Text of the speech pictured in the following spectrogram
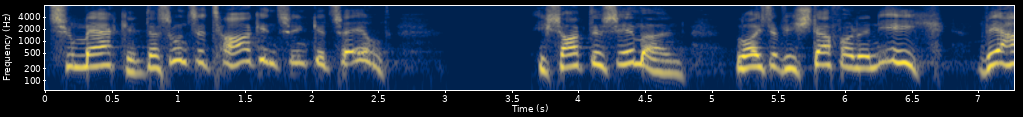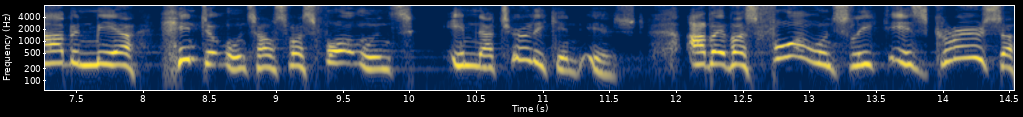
zu merken, dass unsere Tage sind gezählt. Ich sage das immer. Leute wie Stefan und ich, wir haben mehr hinter uns, als was vor uns im Natürlichen ist. Aber was vor uns liegt, ist größer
